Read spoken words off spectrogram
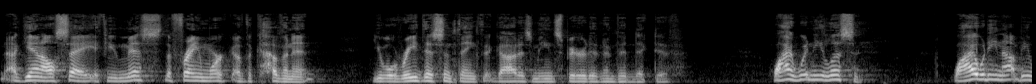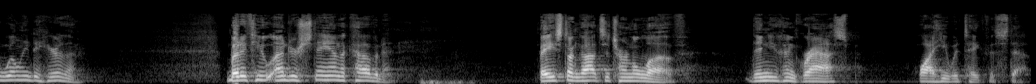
Now, again, I'll say if you miss the framework of the covenant, you will read this and think that God is mean spirited and vindictive. Why wouldn't he listen? Why would he not be willing to hear them? But if you understand the covenant, based on God's eternal love, then you can grasp why He would take this step.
